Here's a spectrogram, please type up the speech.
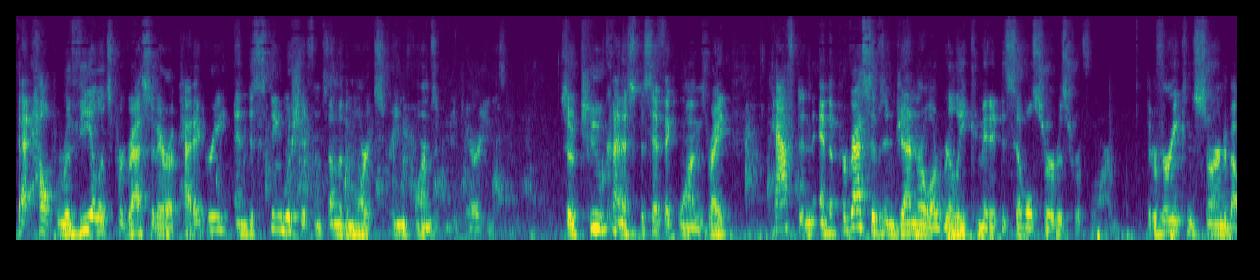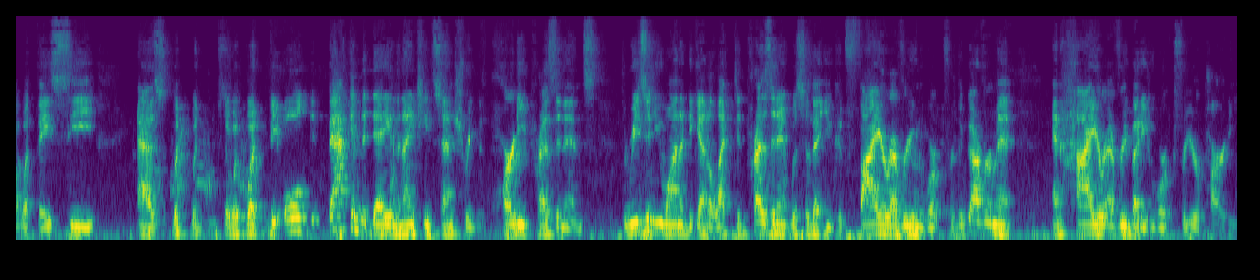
that help reveal its progressive era pedigree and distinguish it from some of the more extreme forms of Unitarianism. So, two kind of specific ones, right? Taft and, and the progressives in general are really committed to civil service reform. They're very concerned about what they see as what, what so what, what the old back in the day in the 19th century with party presidents. The reason you wanted to get elected president was so that you could fire everyone who worked for the government and hire everybody who worked for your party.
